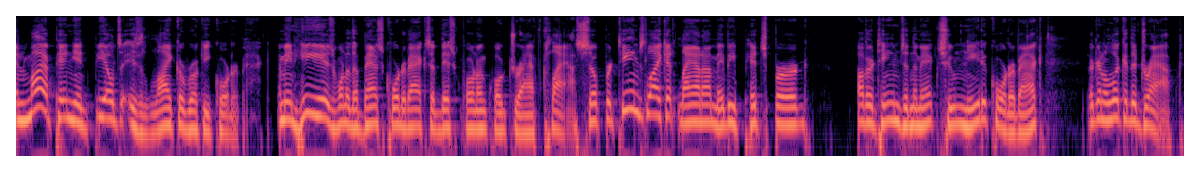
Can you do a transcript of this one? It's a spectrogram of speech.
In my opinion, Fields is like a rookie quarterback. I mean, he is one of the best quarterbacks of this quote unquote draft class. So for teams like Atlanta, maybe Pittsburgh, other teams in the mix who need a quarterback, they're going to look at the draft.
